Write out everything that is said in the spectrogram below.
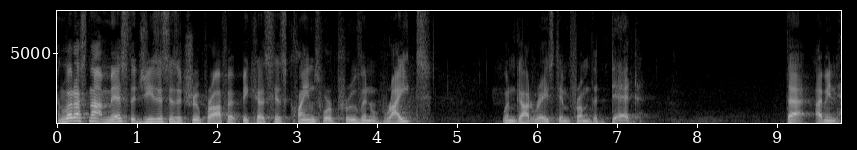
And let us not miss that Jesus is a true prophet because his claims were proven right when God raised him from the dead. That, I mean,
